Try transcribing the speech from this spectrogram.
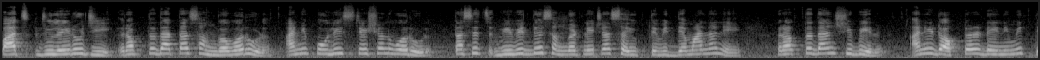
पाच जुलै रोजी रक्तदाता संघ वरुड आणि पोलीस स्टेशन वरुड तसेच विविध संघटनेच्या संयुक्त विद्यमानाने रक्तदान शिबिर आणि डॉक्टर डे निमित्त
